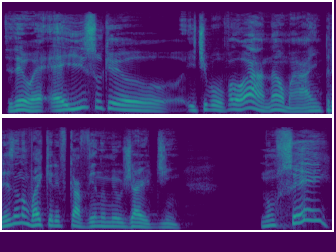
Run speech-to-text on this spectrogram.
Entendeu? É, é isso que eu. E tipo, falou: ah, não, mas a empresa não vai querer ficar vendo o meu jardim. Não sei,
